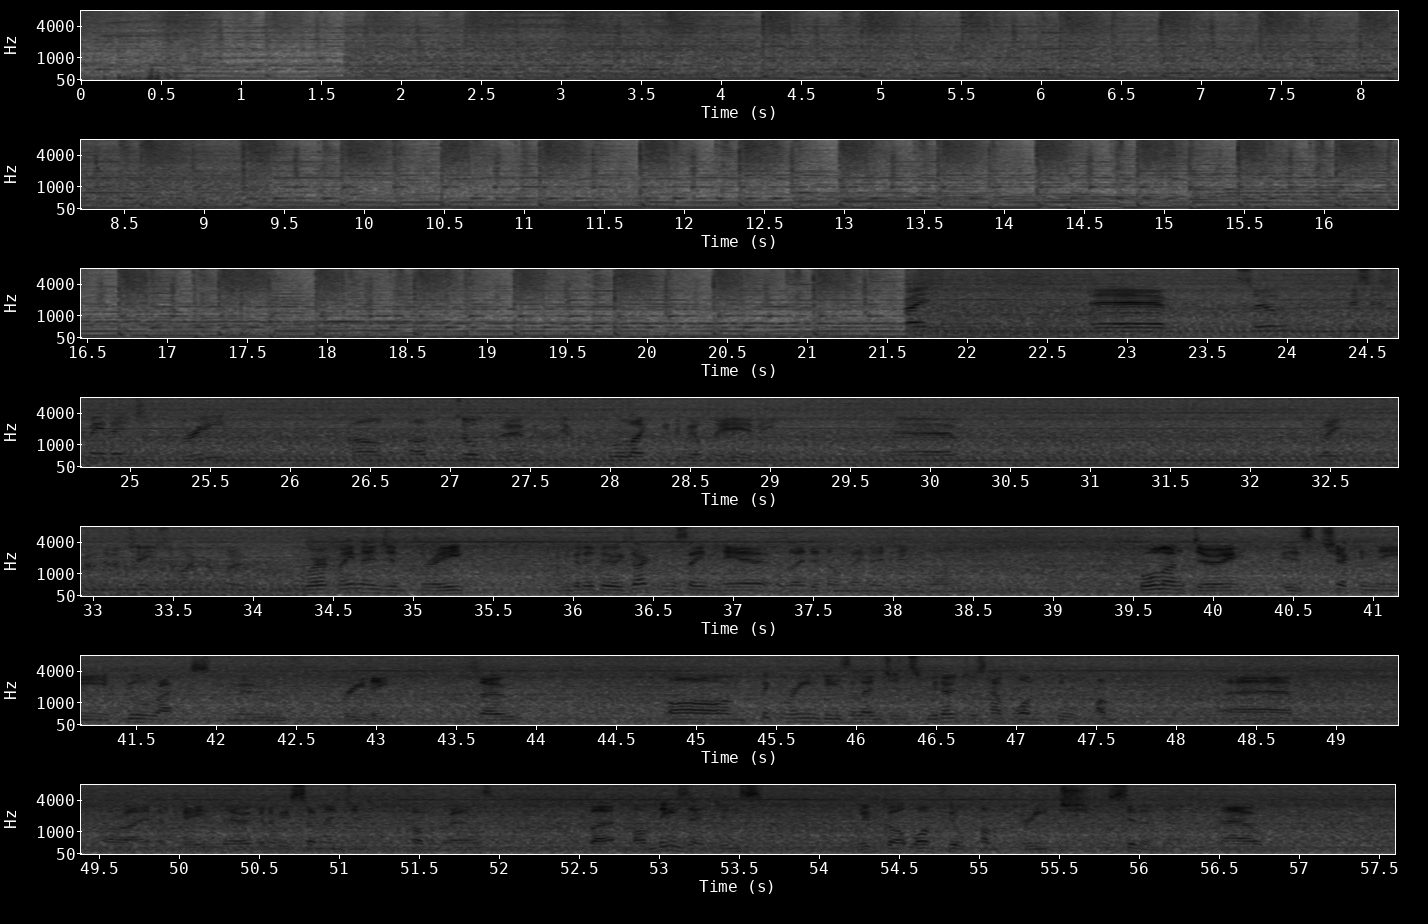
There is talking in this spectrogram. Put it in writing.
Right. Um, so this is main engine three. I'll, I'll talk now because you're more likely to be able to hear me. Um, wait, I'm going to change the microphone. We're at main engine three. I'm going to do exactly the same here as I did on main engine one. All I'm doing is checking the fuel racks move freely. So on big marine diesel engines, we don't just have one fuel pump. Um, all right, okay, there are going to be some engines with common rails, but on these engines, we've got one fuel pump for each cylinder. Now,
